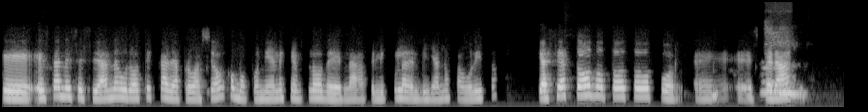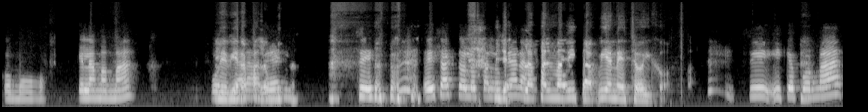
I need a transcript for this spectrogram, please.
que esta necesidad neurótica de aprobación, como ponía el ejemplo de la película del villano favorito, que hacía todo, todo, todo por eh, esperar como que la mamá le diera palomita. Sí, exacto, lo palomeara. La palmadita, bien hecho, hijo. Sí, y que por más,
